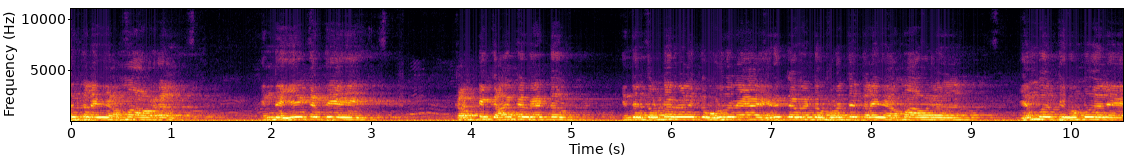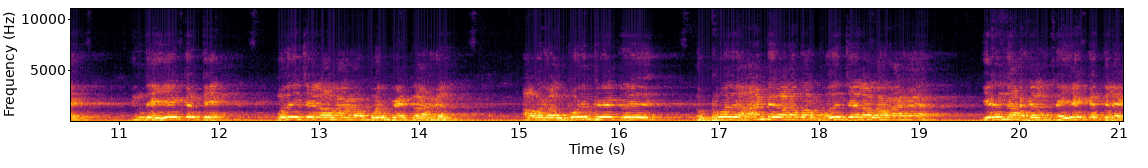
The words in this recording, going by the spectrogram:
தலைவி அம்மா அவர்கள் இந்த இயக்கத்தை கட்டி காக்க வேண்டும். இந்த தொண்டர்களுக்கு உறுதுணையாக இருக்க வேண்டும். புரட்சி தலைவி அம்மா அவர்கள் எண்பத்தி ஒன்பதிலே இந்த இயக்கத்தின் பொதுச் செயலாளராக பொறுப்பேற்றார்கள். அவர்கள் பொறுப்பேற்று முப்பது ஆண்டு காலமாக பொதுச் செயலாளராக இருந்தார்கள். இந்த இயக்கத்திலே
